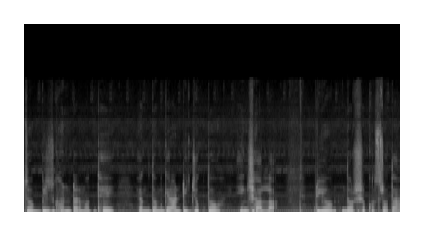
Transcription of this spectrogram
চব্বিশ ঘণ্টার মধ্যে একদম গ্যারান্টিযুক্ত ইনশাআল্লাহ। প্রিয় দর্শক শ্রোতা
